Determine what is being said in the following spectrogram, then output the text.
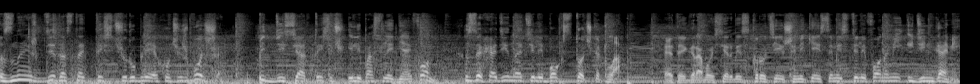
Знаешь, где достать тысячу рублей, а хочешь больше? 50 тысяч или последний iPhone? Заходи на telebox.club. Это игровой сервис с крутейшими кейсами с телефонами и деньгами.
